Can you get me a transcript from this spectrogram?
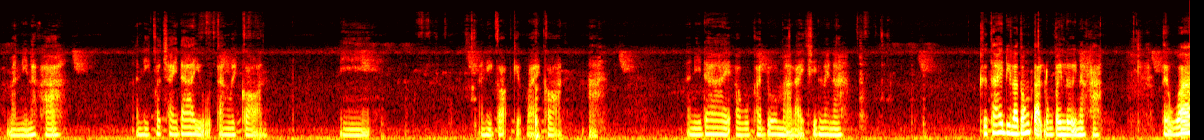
ประมาณนี้นะคะ อันนี้ก็ใช้ได้อยู่ตั้งไว้ก่อน นี่ อันนี้ก็เก็บไว้ก่อน อะ อันนี้ได้อะโวคาโดมาหลายชิ้นเลยนะ คือถ้าให้ดีเราต้องตัดลงไปเลยนะคะ แต่ว่า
